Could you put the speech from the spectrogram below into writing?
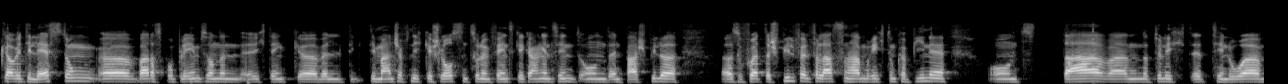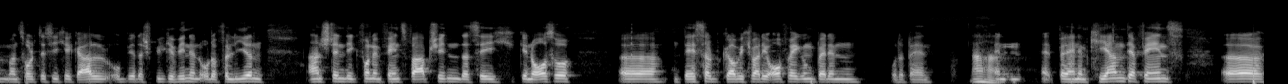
glaube ich, die Leistung äh, war das Problem, sondern ich denke, äh, weil die, die, Mannschaft nicht geschlossen zu den Fans gegangen sind und ein paar Spieler äh, sofort das Spielfeld verlassen haben Richtung Kabine und da war natürlich der Tenor, man sollte sich, egal ob wir das Spiel gewinnen oder verlieren, anständig von den Fans verabschieden. Das sehe ich genauso. Äh, und deshalb, glaube ich, war die Aufregung bei dem oder bei, ein, äh, bei einem Kern der Fans äh,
